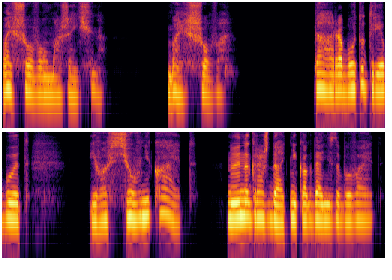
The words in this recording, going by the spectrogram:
большого ума женщина. Большого. Да, работу требует и во все вникает, но и награждать никогда не забывает.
